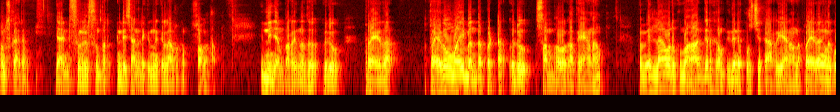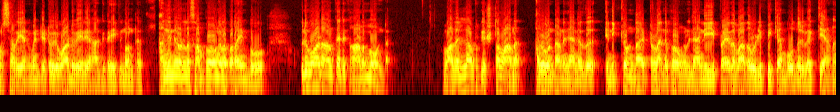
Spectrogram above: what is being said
നമസ്കാരം. ഞാൻ സുനിൽ സുന്ദർ എന്റെ ചാനലിലേക്ക് നിങ്ങൾക്ക് എല്ലാവർക്കും സ്വാഗതം. ഇന്ന് ഞാൻ പറയുന്നത് ഒരു പ്രേത പ്രേതവുമായി ബന്ധപ്പെട്ട ഒരു സംഭവ കഥയാണ്. അപ്പം എല്ലാവർക്കും ആഗ്രഹം ഇതിനെക്കുറിച്ചൊക്കെ അറിയാനാണ്. പ്രേതങ്ങളെക്കുറിച്ച് അറിയാൻ വേണ്ടിയിട്ട് ഒരുപാട് പേര് ആഗ്രഹിക്കുന്നുണ്ട്. അങ്ങനെയുള്ള സംഭവങ്ങൾ പറയുമ്പോൾ ഒരുപാട് ആൾക്കാർ കാണുന്നുമുണ്ട്. അപ്പോൾ അതെല്ലാവർക്കും ഇഷ്ടമാണ്. അതുകൊണ്ടാണ് ഞാനത് എനിക്കുണ്ടായിട്ടുള്ള അനുഭവങ്ങൾ ഞാൻ ഈ പ്രേതബാധ ഒഴിപ്പിക്കാൻ പോകുന്ന ഒരു വ്യക്തിയാണ്.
